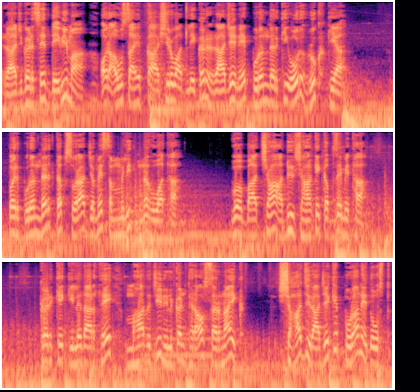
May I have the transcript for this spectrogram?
राजगढ़ से देवी माँ और आऊ साहेब का आशीर्वाद लेकर राजे ने पुरंदर की ओर रुख किया। पर पुरंदर तब स्वराज्य में सम्मिलित न हुआ था। वह बादशाह आदिल शाह के कब्जे में था। गढ़ के किलेदार थे महादजी नीलकंठराव सरनाइक, शाहजी राजे के पुराने दोस्त।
